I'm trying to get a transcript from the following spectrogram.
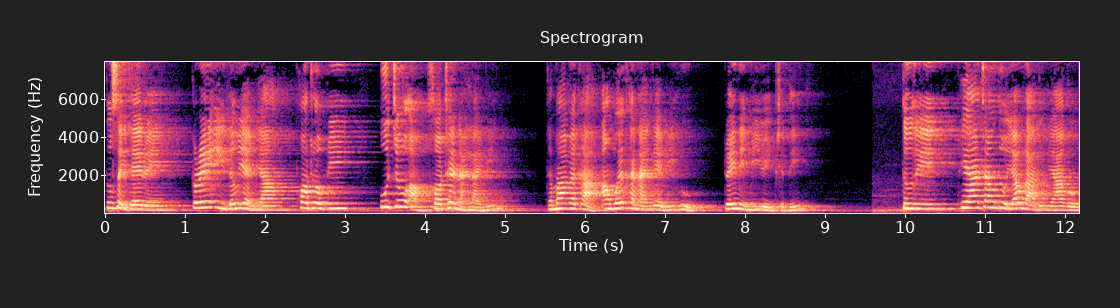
သူစိတ်ထဲတွင်ကရင်းဤလောက်ရများဖော်ထုတ်ပြီးဥကျိုးအောင်စော်ထက်နိုင်လိုက်ပြီဓမ္မဘက်ကအောင်ပွဲခံနိုင်ခဲ့ပြီဟုတွေးနေမိ၍ဖြစ်သည်သူသည်ဖះเจ้าသို့ရောက်လာသူများကို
